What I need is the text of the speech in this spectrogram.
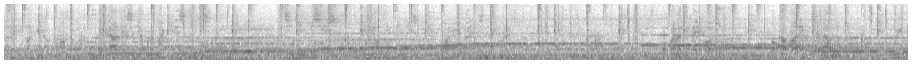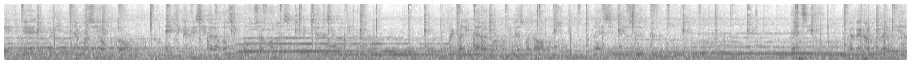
των ελληνικών δυνάμεων με μεγάλες και απροσδόκητες συγκινήσεις που νιώθει κανείς πολύ. Ο Παναθηναϊκός, το καμάρι τη Ελλάδα, που ιδρύθηκε το 1908, έχει μέχρι σήμερα δώσει πολλούς αγώνες με ξένες εκδοτήσεις. Τα καλύτερα του αποτελέσματα όμω τα εσημείωσε ελεύθερος. Έτσι, με μεγαλοπρέπεια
